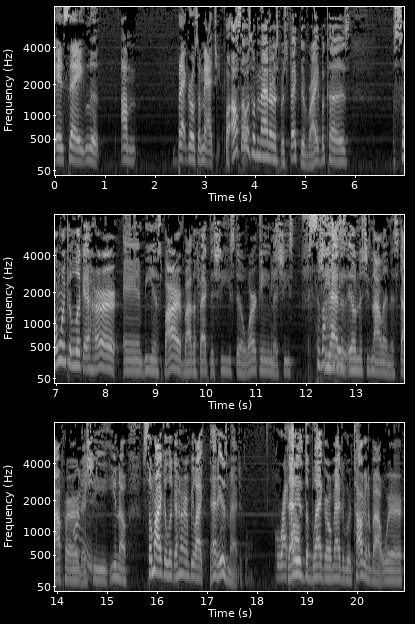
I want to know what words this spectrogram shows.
and say, "Look, I'm." Black girls are magic. Well, also it's a matter of perspective, right? Because someone could look at her and be inspired by the fact that she's still working, that she's Surviving. she has this illness, she's not letting it stop her, that she, you know, somebody could look at her and be like, "That is magical." Right. That is the black girl magic we're talking about, where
